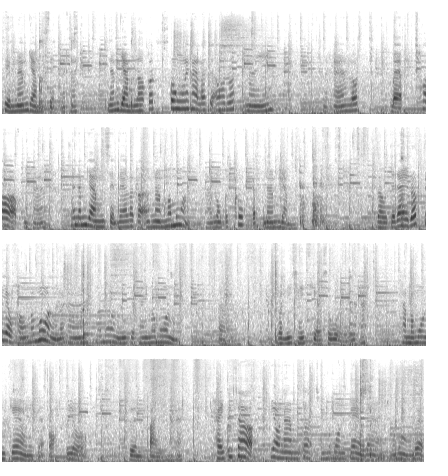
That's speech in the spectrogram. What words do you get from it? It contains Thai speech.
เตรียมน้ำยำเสร็จนะคะ น้ำยำเราก็ปรุงเลยค่ะ เราจะเอารสไหนนะคะรสแบบชอบนะคะเมื่อน้ำยำเสร็จแล้วเราก็เอานำมะม่วงนะคะลงไปคลุกกับน้ำยำเราจะได้รสเปรี้ยวของมะม่วงนะคะ มะม่วงนี้จะใช้มะม่วงวันนี้ใช้เขียวสวยนะคะถ้ามะม่วงแก้วเนี่ยจะออกเปรี้ยวเกินไปนะคะ ใครที่ชอบเปรี้ยวนำก็ใช้มะม่วงแก้วได้มะม่วงด้วย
